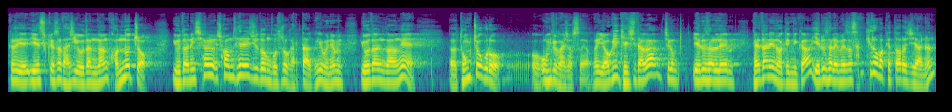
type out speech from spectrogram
그래서 예- 예수께서 다시 요단강 건너쪽 요단이 처- 처음 세례 주던 곳으로 갔다. 그게 뭐냐면 요단강의 어, 동쪽으로 어, 옮겨가셨어요. 여기 계시다가 지금 예루살렘 배단인 어디입니까? 예루살렘에서 3km밖에 떨어지지 않은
